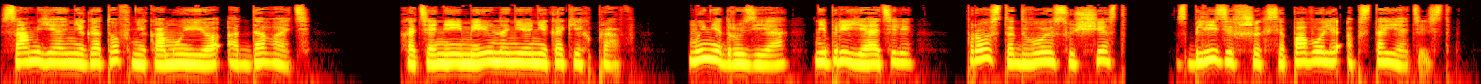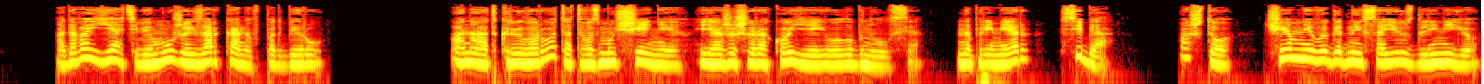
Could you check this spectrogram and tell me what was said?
Сам я не готов никому ее отдавать хотя не имею на нее никаких прав. Мы не друзья, не приятели, просто двое существ, сблизившихся по воле обстоятельств. А давай я тебе мужа из арканов подберу». Она открыла рот от возмущения, я же широко ей улыбнулся. Например, себя. А что, чем невыгодный союз для нее?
